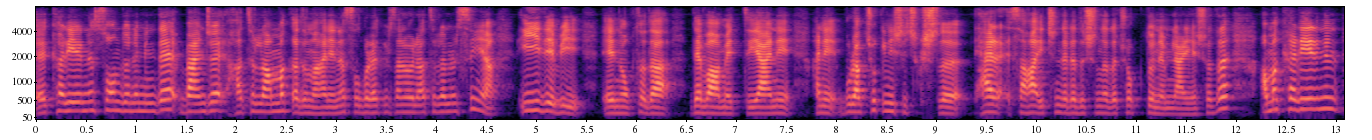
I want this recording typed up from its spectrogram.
e, kariyerinin son döneminde bence hatırlanmak adına hani nasıl bırakırsan öyle hatırlanırsın ya iyi de bir e, noktada devam etti. Yani hani Burak çok inişli çıkışlı her saha içinde de dışında da çok dönemler yaşadı. Ama kariyerinin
